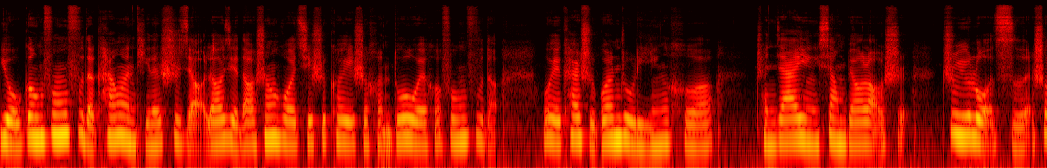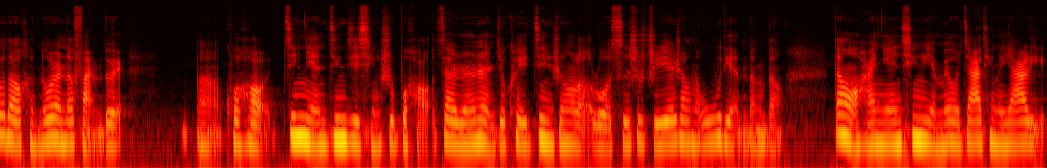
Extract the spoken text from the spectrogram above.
有更丰富的看问题的视角，了解到生活其实可以是很多维和丰富的。我也开始关注李银河、陈嘉映、向彪老师。至于裸辞，受到很多人的反对。嗯，（括号今年经济形势不好，再忍忍就可以晋升了。裸辞是职业上的污点等等。但我还年轻，也没有家庭的压力。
